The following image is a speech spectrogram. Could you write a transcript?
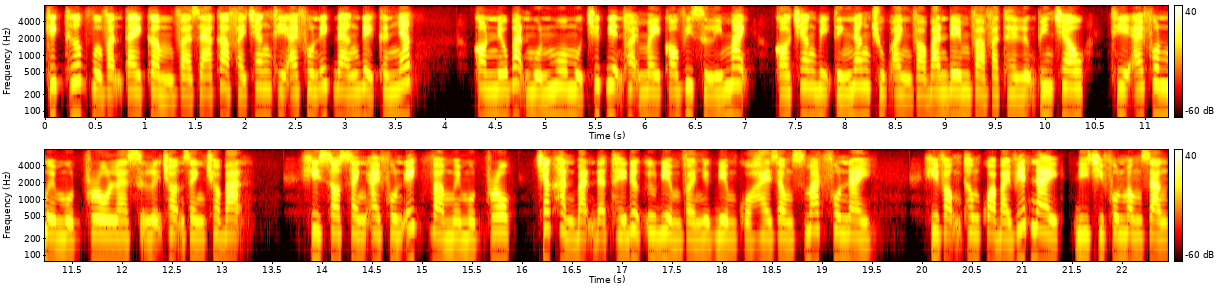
kích thước vừa vặn tay cầm và giá cả phải chăng thì iPhone X đáng để cân nhắc. Còn nếu bạn muốn mua một chiếc điện thoại máy có vi xử lý mạnh, có trang bị tính năng chụp ảnh vào ban đêm và và thời lượng pin trâu, thì iPhone 11 Pro là sự lựa chọn dành cho bạn. Khi so sánh iPhone X và 11 Pro, chắc hẳn bạn đã thấy được ưu điểm và nhược điểm của hai dòng smartphone này. Hy vọng thông qua bài viết này, Digiphone mong rằng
